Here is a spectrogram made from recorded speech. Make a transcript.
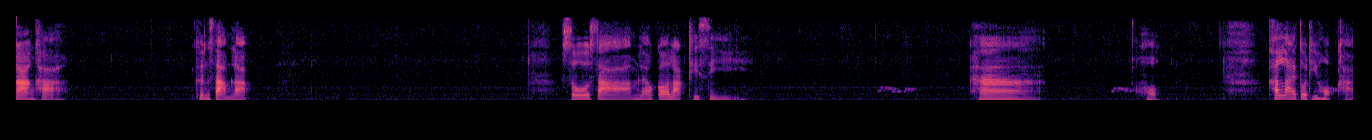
กลางค่ะ ขึ้นสามหลัก สามแล้วก็หลักที่สี่ห้าหกขั้นลายตัวที่หกค่ะ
